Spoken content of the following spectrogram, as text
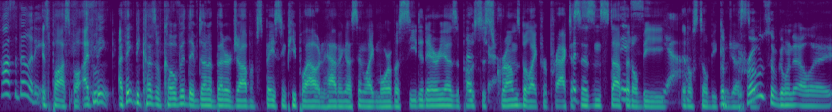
possibility. It's possible. I think I think because of COVID, they've done a better job of spacing people out and having us in like more of a seated area as opposed That's to true. scrums. But like for practices and stuff, it'll be yeah. it'll still be congested. the congested. pros of going to LA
